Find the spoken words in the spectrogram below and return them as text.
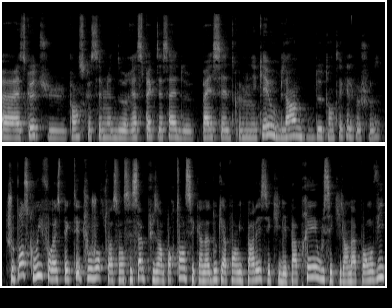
Euh, Est-ce que tu penses que c'est mieux de respecter ça et de pas essayer de communiquer ou bien de tenter quelque chose? Je pense que oui, il faut respecter toujours. De toute façon, c'est ça le plus important, c'est qu'un ado qui a pas envie de parler, c'est qu'il est pas prêt ou c'est qu'il en a pas envie.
